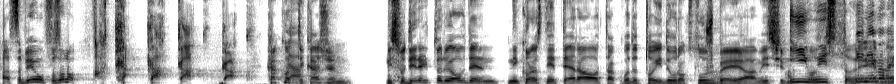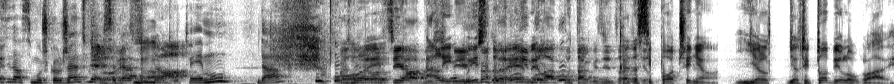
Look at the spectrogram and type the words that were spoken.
ali sam bio u fazonu a ka, ka, kako, kako? Kako da. ti kažem, Mi smo direktori ovde, niko nas nije terao, tako da to ide u rok službe, ja mislim da I to... u isto vreme. I nema veze da li si muško ili žensko, da se vratimo da. na tu temu. Da. Ove, ja, ali u isto vreme, kada si počinjao, jel, jel ti to bilo u glavi?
